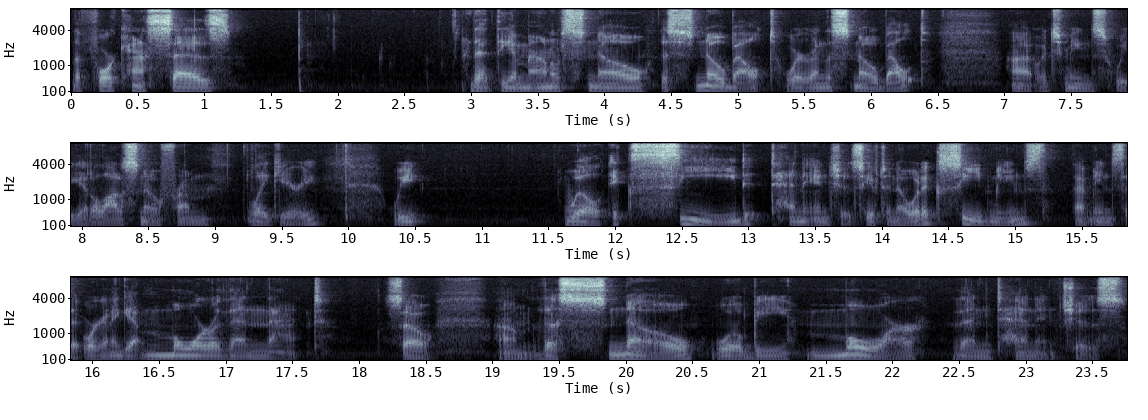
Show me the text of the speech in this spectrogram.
The forecast says that the amount of snow, the snow belt, we're in the snow belt, uh, which means we get a lot of snow from Lake Erie, we will exceed 10 inches. So you have to know what exceed means. That means that we're going to get more than that. So um, the snow will be more than 10 inches.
